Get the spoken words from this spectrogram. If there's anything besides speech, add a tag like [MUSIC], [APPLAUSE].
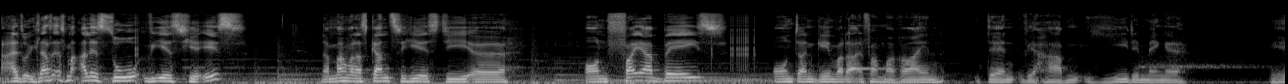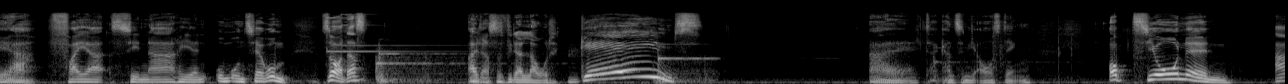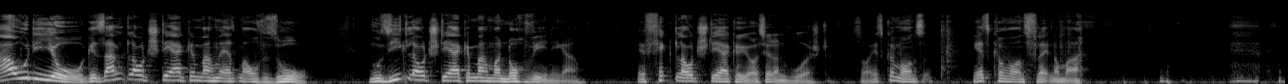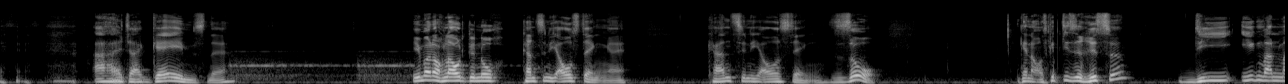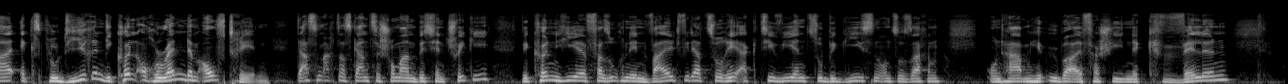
Also ich lasse erstmal alles so, wie es hier ist. Dann machen wir das Ganze. Hier ist die äh, On Fire Base. Und dann gehen wir da einfach mal rein. Denn wir haben jede Menge, ja, Fire-Szenarien um uns herum. So, das... Alter, das ist wieder laut. Games! Alter, kannst du nicht ausdenken. Optionen. Audio. Gesamtlautstärke machen wir erstmal auf so. Musiklautstärke machen wir noch weniger. Effektlautstärke, ja, ist ja dann wurscht. So, jetzt können wir uns, jetzt können wir uns vielleicht nochmal... [LAUGHS] Alter, Games, ne? Immer noch laut genug. Kannst du nicht ausdenken, ey. Kannst du nicht ausdenken. So. Genau, es gibt diese Risse die irgendwann mal explodieren. Die können auch random auftreten. Das macht das Ganze schon mal ein bisschen tricky. Wir können hier versuchen, den Wald wieder zu reaktivieren, zu begießen und so Sachen und haben hier überall verschiedene Quellen.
